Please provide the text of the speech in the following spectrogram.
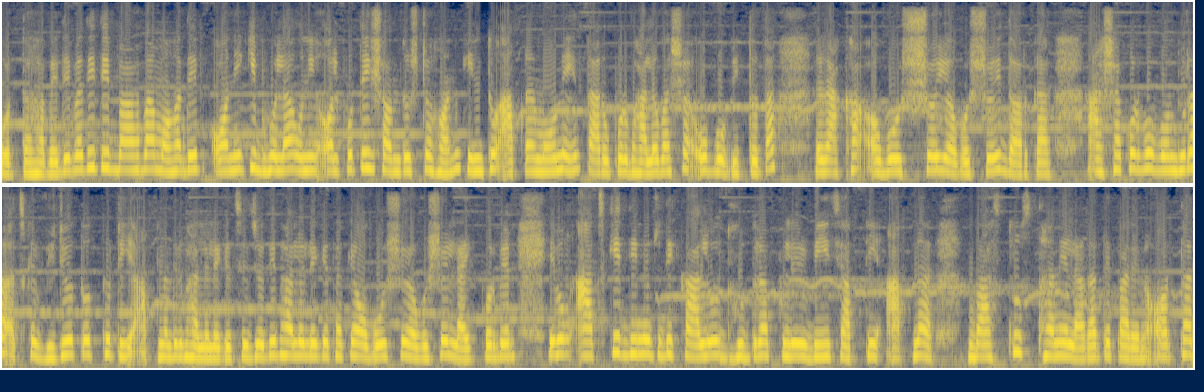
করতে হবে। দেবাদিদেব বাবা মহাদেব অনেকই ভোলা, উনি অল্পতেই সন্তুষ্ট হন, কিন্তু আপনার মনে তার উপর ভালোবাসা ও পবিত্রতা রাখা অবশ্যই অবশ্যই দরকার। আশা করব বন্ধুরা, আজকের ভিডিও তথ্যটি আপনাদের ভালো লেগেছে। যদি ভালো লেগে থাকে, অবশ্যই অবশ্যই লাইক করবেন এবং আজকের দিনে যদি কালো ধুদ্রা ফুলের বীজ আপনি আপনার বাস্তুস্থানে লাগাতে পারেন, অর্থাৎ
